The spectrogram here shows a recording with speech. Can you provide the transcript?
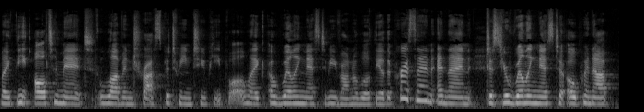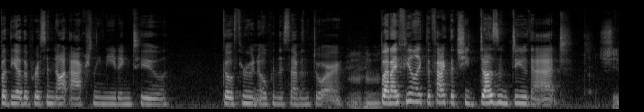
like the ultimate love and trust between two people, like a willingness to be vulnerable with the other person, and then just your willingness to open up, but the other person not actually needing to go through and open the seventh door. Mm-hmm. But I feel like the fact that she doesn't do that, She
